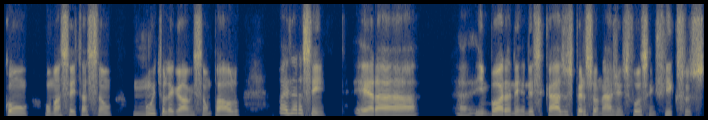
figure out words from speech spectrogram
com uma aceitação muito legal em São Paulo, mas era assim, era eh, embora nesse caso os personagens fossem fixos,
